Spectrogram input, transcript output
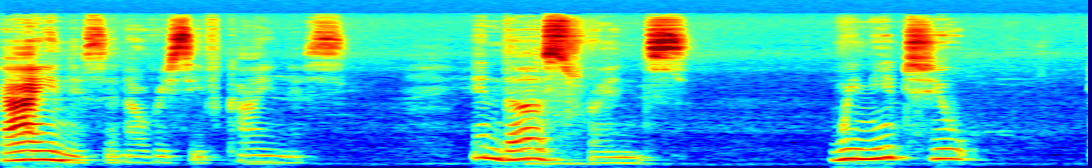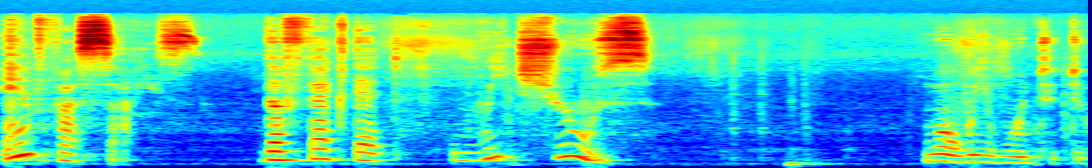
kindness and I'll receive kindness. And thus, friends, we need to emphasize the fact that we choose what we want to do.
